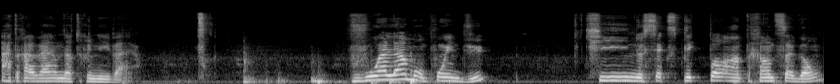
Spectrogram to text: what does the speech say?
à travers notre univers. Voilà mon point de vue qui ne s'explique pas en 30 secondes.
